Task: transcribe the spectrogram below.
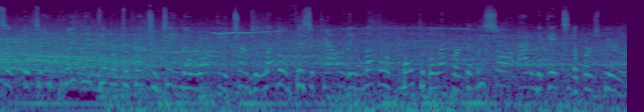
It's a completely different defensive team, Milwaukee, in terms of level of physicality, level of multiple effort than we saw out of the gates in the first period.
